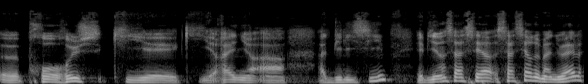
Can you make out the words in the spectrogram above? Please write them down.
euh, pro-russe qui règne à, à Tbilissi. Eh bien, ça sert, de manuel.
